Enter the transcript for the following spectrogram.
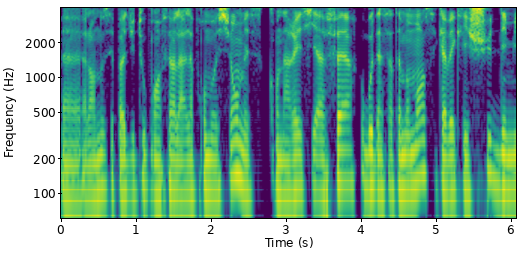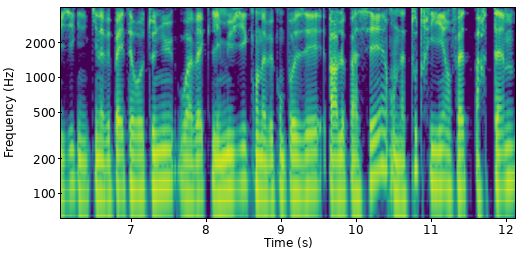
Euh, alors nous c'est pas du tout pour en faire la, promotion, mais ce qu'on a réussi à faire au bout d'un certain moment, c'est qu'avec les chutes des musiques qui, qui n'avaient pas été retenues ou avec les musiques qu'on avait composées par le passé, on a tout trié en fait par thème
